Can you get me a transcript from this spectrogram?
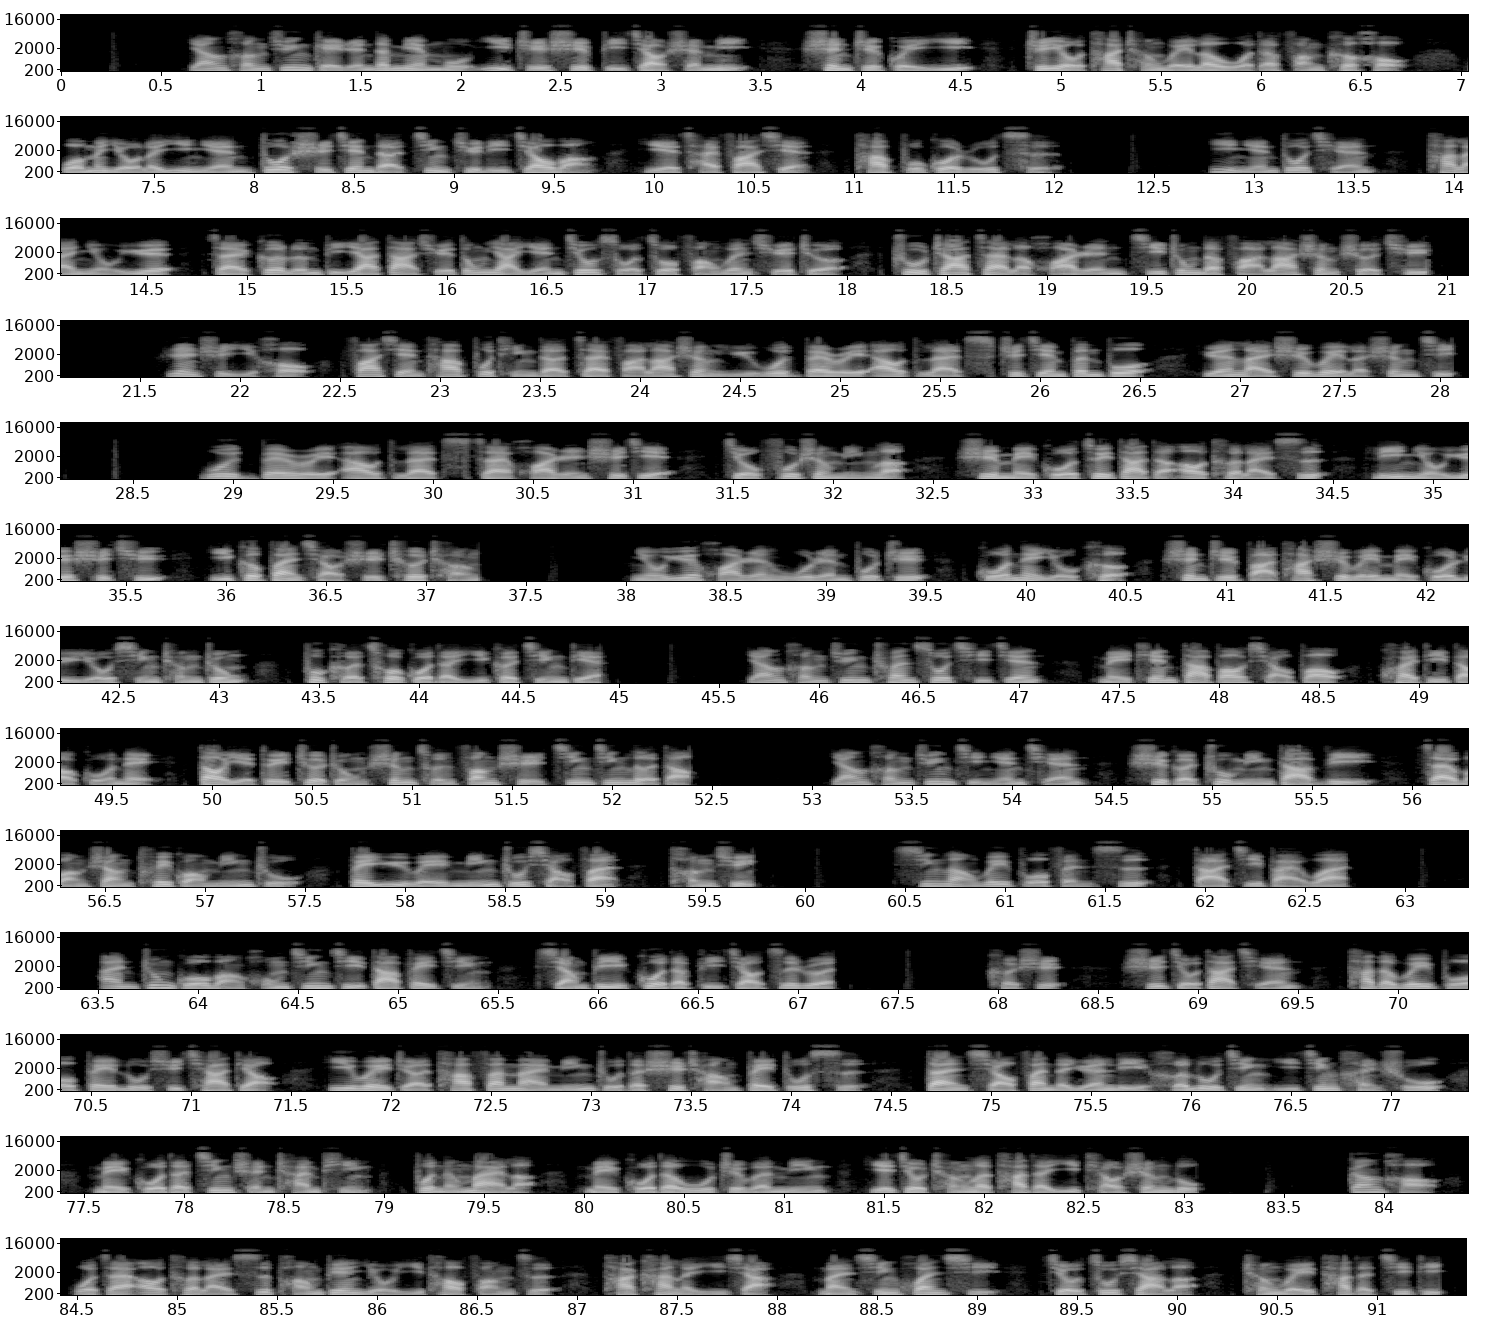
杨恒军给人的面目一直是比较神秘，甚至诡异。只有他成为了我的房客后，我们有了一年多时间的近距离交往，也才发现他不过如此。一年多前，他来纽约，在哥伦比亚大学东亚研究所做访问学者。驻扎在了华人集中的法拉盛社区。认识以后，发现他不停的在法拉盛与 Woodbury Outlets 之间奔波，原来是为了生计。Woodbury Outlets 在华人世界久负盛名了，是美国最大的奥特莱斯，离纽约市区一个半小时车程。纽约华人无人不知，国内游客甚至把它视为美国旅游行程中不可错过的一个景点。杨恒军穿梭其间。每天大包小包快递到国内，倒也对这种生存方式津津乐道。杨恒军几年前是个著名大 V，在网上推广民主，被誉为民主小贩。腾讯、新浪微博粉丝达几百万。按中国网红经济大背景，想必过得比较滋润。可是十九大前，他的微博被陆续掐掉，意味着他贩卖民主的市场被堵死。但小贩的原理和路径已经很熟，美国的精神产品不能卖了，美国的物质文明也就成了他的一条生路。刚好我在奥特莱斯旁边有一套房子，他看了一下，满心欢喜，就租下了，成为他的基地。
